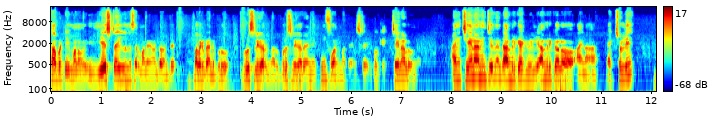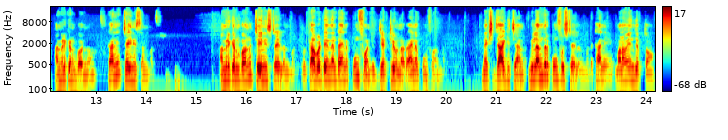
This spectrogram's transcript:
కాబట్టి మనం ఏ స్టైల్ అయినా సరే మనం ఏమంటామంటే పలకడానికి ఇప్పుడు బ్రూస్లీ గారు ఉన్నారు. బ్రూస్లీ గారు ఆయన కుంఫు అనమాట ఆయన స్టైల్ ఓకే. చైనాలో ఉన్నారు. ఆయన చైనా నుంచి ఏంటంటే అమెరికాకి వెళ్ళి అమెరికాలో ఆయన యాక్చువల్లీ అమెరికన్ బర్న్ కానీ చైనీస్ అన్నమాట. అమెరికన్ బర్న్ చైనీస్ స్టైల్ అన్నమాట. కాబట్టి ఏంటంటే ఆయన కుంఫు అండి జెట్లీ ఉన్నారు ఆయన కుంఫు అన్నమాట. నెక్స్ట్ జాకీ చాన్ వీళ్ళందరూ కుంఫు స్టైల్ అన్నమాట. కానీ మనం ఏం చెప్తాం?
